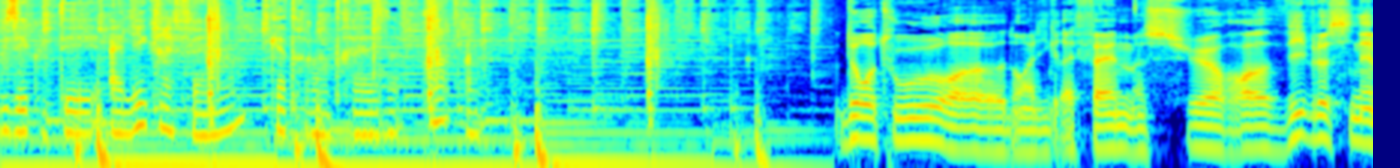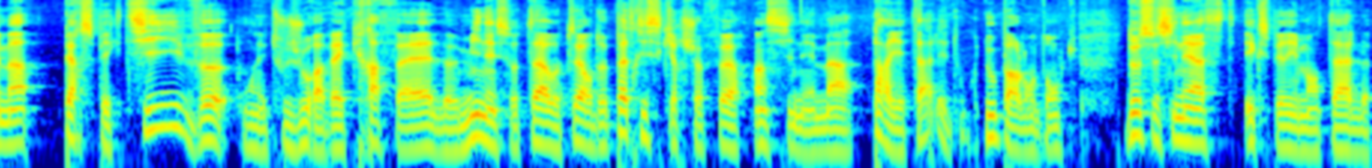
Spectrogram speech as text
Vous écoutez Allegre FM 93.1. De retour euh, dans Allegre FM sur euh, Vive le cinéma perspective. On est toujours avec Raphaël Minnesota, auteur de Patrice Kirchhoffer, un cinéma pariétal. Et donc nous parlons donc de ce cinéaste expérimental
